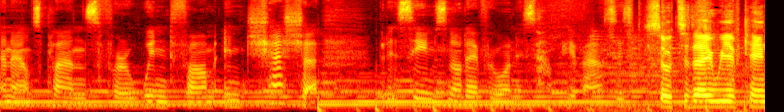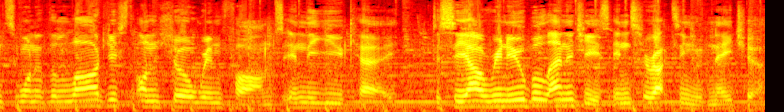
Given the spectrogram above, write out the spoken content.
announced plans for a wind farm in Cheshire, but it seems not everyone is happy about it. So today we have came to one of the largest onshore wind farms in the UK to see how renewable energy is interacting with nature.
